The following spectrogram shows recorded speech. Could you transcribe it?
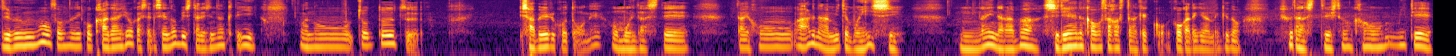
自分をそんなにこう過大評価したり背伸びしたりしなくていい。あのー、ちょっとずつ喋れることをね思い出して台本があるなら見てもいいし、ないならば知り合いの顔を探すってのは結構効果的なんだけど普段知ってる人の顔を見て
